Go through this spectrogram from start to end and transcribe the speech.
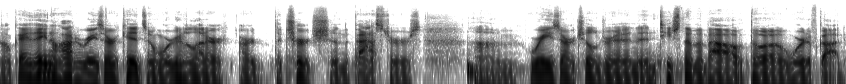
Okay, they know how to raise our kids, and we're going to let our, our the church and the pastors um, raise our children and teach them about the Word of God.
